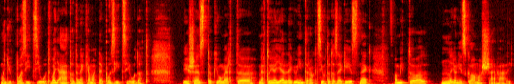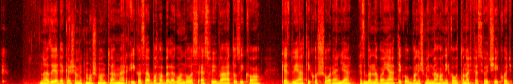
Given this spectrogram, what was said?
mondjuk pozíciót, vagy átad nekem a te pozíciódat. És ez tök jó, mert, mert olyan jellegű interakciót ad az egésznek, amitől nagyon izgalmassá válik. Na ez érdekes, amit most mondtál, mert igazából, ha belegondolsz, ez, hogy változik a kezdőjátékos sorrendje, ez benne van játékokban is, mint mechanika, ott a nagy feszültség, hogy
